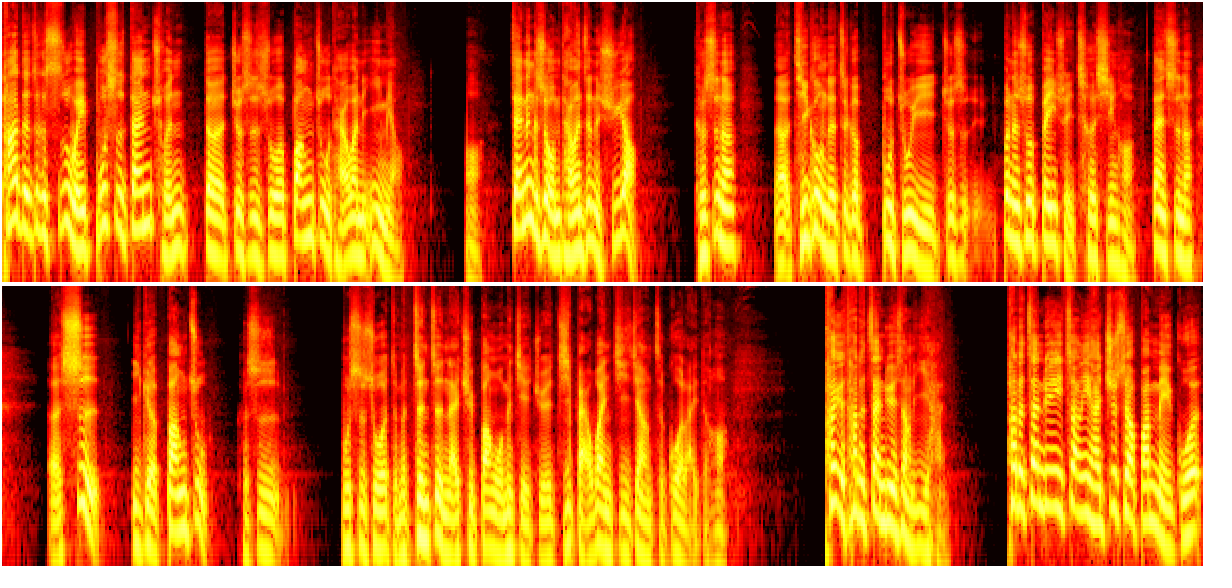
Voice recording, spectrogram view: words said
他的这个思维不是单纯的就是说帮助台湾的疫苗，哦，在那个时候我们台湾真的需要，可是呢，呃，提供的这个不足以就是不能说杯水车薪哈，但是呢，呃是。一个帮助，可是不是说怎么真正来去帮我们解决几百万剂这样子过来的哈？他有他的战略上的意涵，他的战略上的意涵就是要把美国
